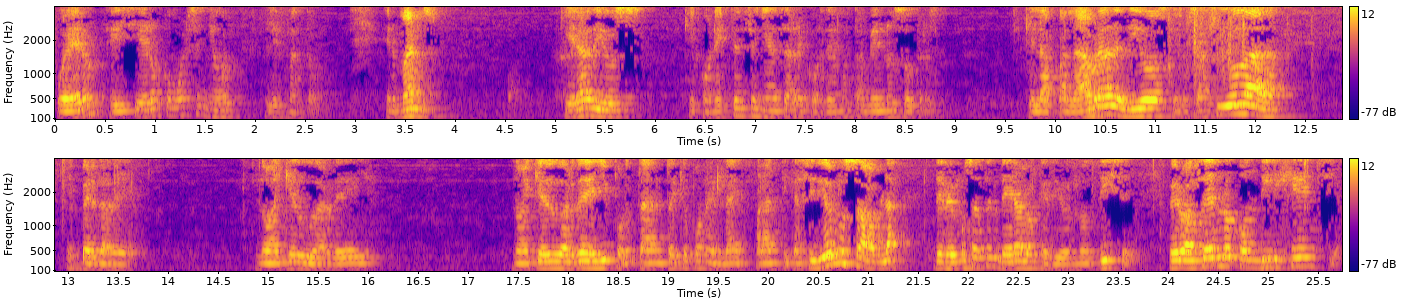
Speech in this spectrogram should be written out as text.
Fueron e hicieron como el Señor les mandó. Hermanos, quiera Dios que con esta enseñanza recordemos también nosotros que la palabra de Dios que nos ha sido dada es verdadera. No hay que dudar de ella. No hay que dudar de ella y por tanto hay que ponerla en práctica. Si Dios nos habla, debemos atender a lo que Dios nos dice, pero hacerlo con diligencia.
